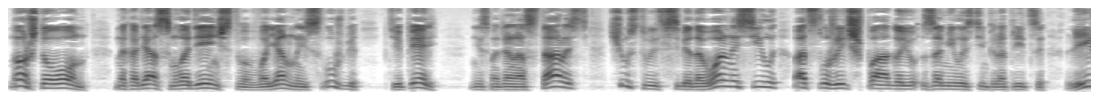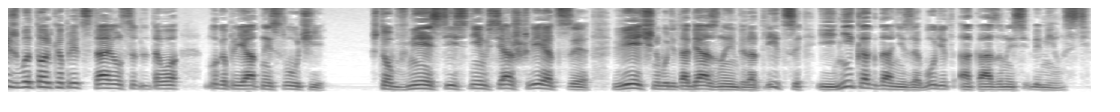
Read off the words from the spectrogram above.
но что он, находясь с младенчества в военной службе, теперь, несмотря на старость, чувствует в себе довольно силы отслужить шпагою за милость императрицы, лишь бы только представился для того благоприятный случай, чтоб вместе с ним вся Швеция вечно будет обязана императрице и никогда не забудет оказанной себе милости.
